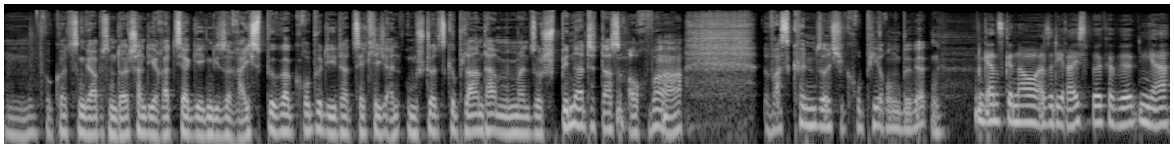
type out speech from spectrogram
Mhm. Vor kurzem gab es in Deutschland die Razzia gegen diese Reichsbürgergruppe, die tatsächlich einen Umsturz geplant haben. Ich meine, so spinnert das auch auch war. Was können solche Gruppierungen bewirken? Ganz genau. Also die Reichsbürger wirken ja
